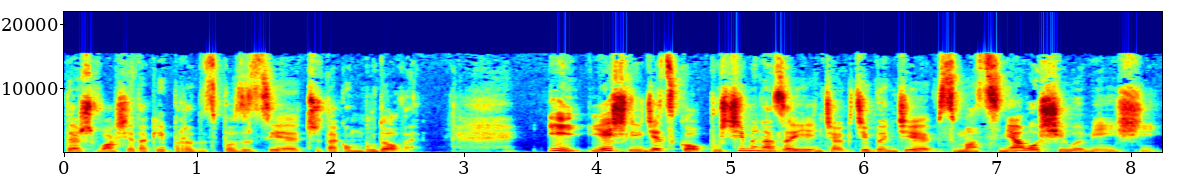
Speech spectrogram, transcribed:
też właśnie takie predyspozycje czy taką budowę. I jeśli dziecko puścimy na zajęcia, gdzie będzie wzmacniało siłę mięśni,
